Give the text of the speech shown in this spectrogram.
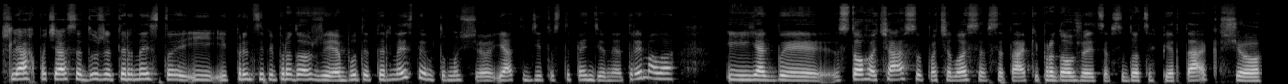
шлях почався дуже тернисто і, і, в принципі, продовжує бути тернистим, тому що я тоді ту стипендію не отримала. І якби з того часу почалося все так і продовжується все до цих пір так, що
